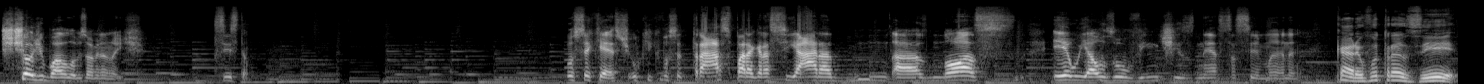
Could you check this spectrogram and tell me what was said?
Show de bola, Lobisomem na Noite. Assistam. Você, Cast, o que, que você traz para agraciar a, a nós, eu e aos ouvintes nessa semana? Cara, eu vou trazer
